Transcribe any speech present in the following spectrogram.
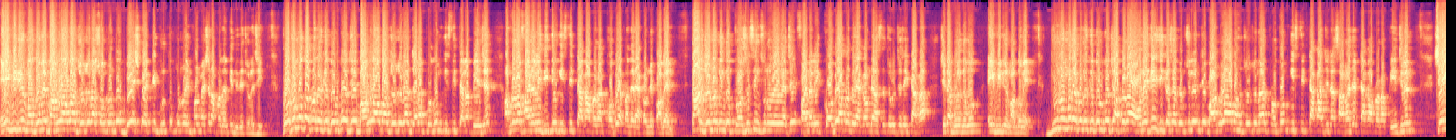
এই ভিডিওর মাধ্যমে বাংলা আবাস যোজনা সংক্রান্ত বেশ কয়েকটি গুরুত্বপূর্ণ ইনফরমেশন আপনাদেরকে দিতে চলেছি। প্রথমত আপনাদেরকে বলব যে, বাংলা আবাস যোজনার যারা প্রথম কিস্তির টাকা পেয়েছেন, আপনারা ফাইনালি দ্বিতীয় কিস্তির টাকা আপনারা কবে আপনাদের অ্যাকাউন্টে পাবেন? তার জন্য কিন্তু প্রসেসিং শুরু হয়ে গেছে। ফাইনালি কবে আপনাদের অ্যাকাউন্টে আসতে চলেছে সেই টাকা, সেটা বলে দেবো এই ভিডিওর মাধ্যমে। দু নম্বরে আপনাদেরকে বলব যে আপনারা অনেকেই জিজ্ঞাসা করছিলেন যে বাংলা আবাস যোজনার প্রথম কিস্তির টাকা, যেটা ষাট হাজার টাকা আপনারা পেয়েছিলেন, সেই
